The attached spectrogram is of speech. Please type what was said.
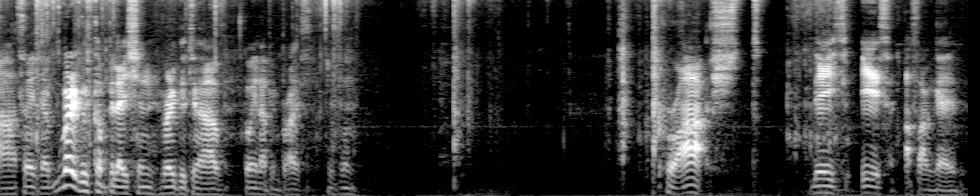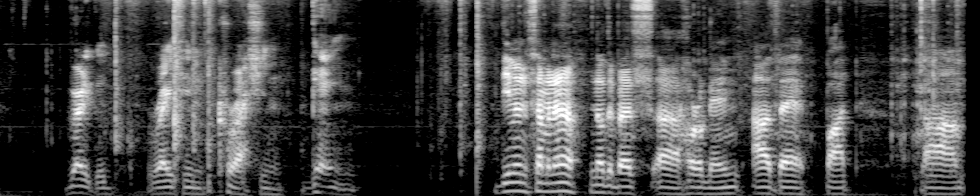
Uh, so it's a very good compilation, very good to have, going up in price, this one. Crashed. This is a fun game. Very good racing, crashing game. Demon Summoner, not the best uh, horror game out there, but um,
